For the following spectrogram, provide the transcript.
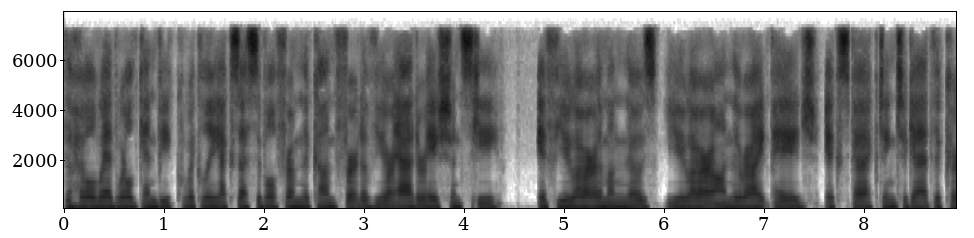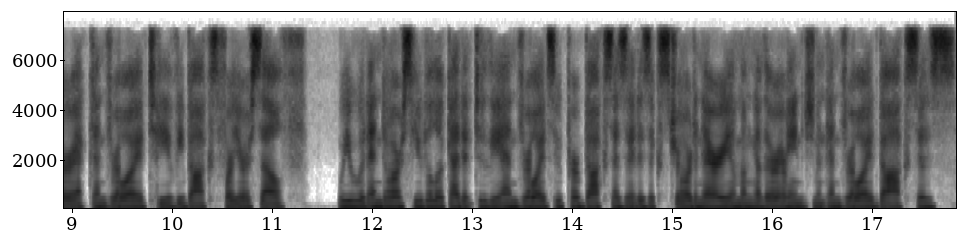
The whole web world can be quickly accessible from the comfort of your adoration ski. If you are among those, you are on the right page, expecting to get the correct Android TV box for yourself. We would endorse you to look at it to the Android Superbox as it is extraordinary among other arrangement Android boxes.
